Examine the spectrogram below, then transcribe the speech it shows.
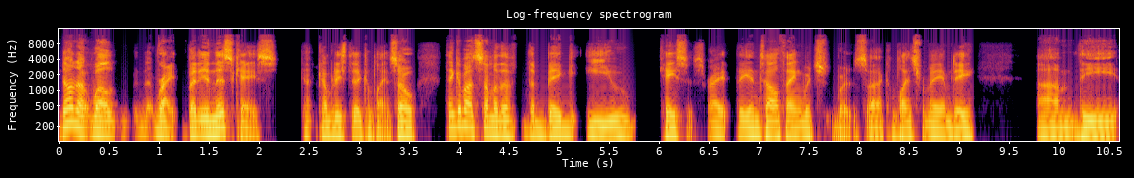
No, no. Well, right, but in this case, companies did complain. So think about some of the the big EU cases, right? The Intel thing, which was uh, complaints from AMD, um, the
